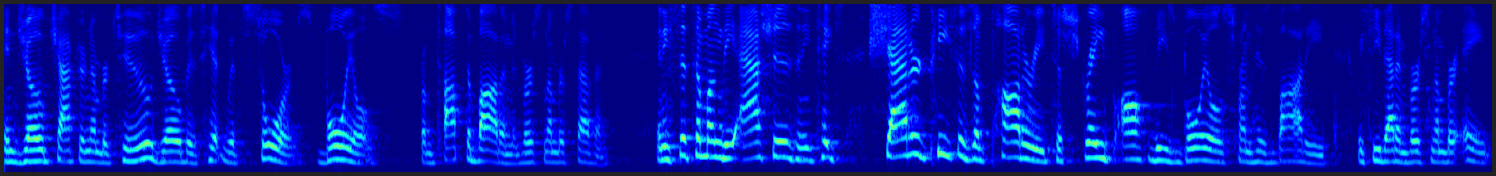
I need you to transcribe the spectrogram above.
In Job chapter number two, Job is hit with sores, boils from top to bottom in verse number seven. And he sits among the ashes and he takes shattered pieces of pottery to scrape off these boils from his body. We see that in verse number eight.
